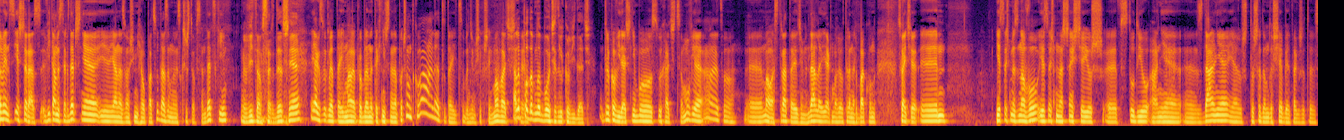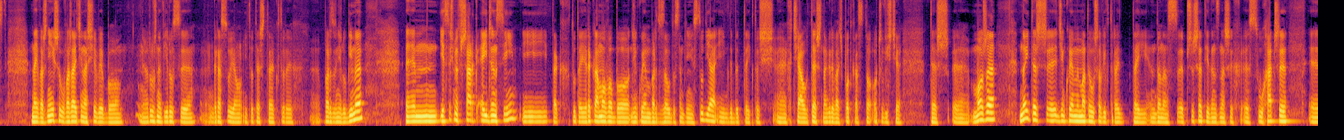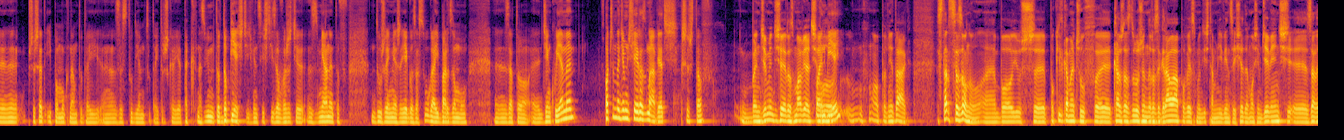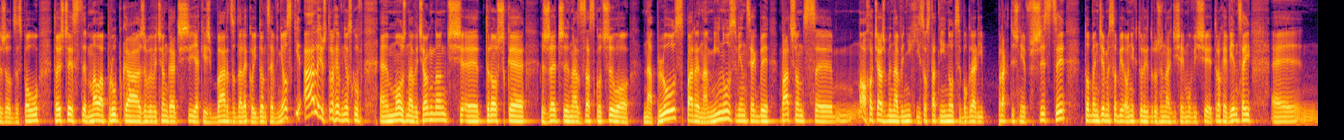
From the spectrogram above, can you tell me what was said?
No więc jeszcze raz, witamy serdecznie. Ja nazywam się Michał Pacuda, ze mną jest Krzysztof Sendecki. Witam serdecznie. Jak zwykle tutaj małe problemy techniczne na początku, ale tutaj co będziemy się przejmować. Ale podobno było cię tylko widać. Tylko widać, nie było słychać co mówię, ale to e, mała strata, jedziemy dalej, jak mawiał trener Bakun. Słuchajcie, Jesteśmy znowu, jesteśmy na szczęście już e, w studiu, a nie e, zdalnie. Ja już doszedłem do siebie, także to jest najważniejsze. Uważajcie na siebie, bo różne wirusy grasują i to też te, których e, bardzo nie lubimy. Jesteśmy w Shark Agency i tak tutaj reklamowo, bo dziękujemy bardzo za udostępnienie studia i gdyby tutaj ktoś chciał też nagrywać podcast, to oczywiście też e, może. No i też e, dziękujemy Mateuszowi, który tutaj do nas e, przyszedł, jeden z naszych słuchaczy przyszedł i pomógł nam tutaj ze studiem tutaj troszkę je, tak nazwijmy to dopieścić, więc jeśli zauważycie zmiany, to w dużej mierze jego zasługa i bardzo mu za to dziękujemy. O czym będziemy dzisiaj rozmawiać, Krzysztof? Będziemy dzisiaj rozmawiać o NBA? O, no, pewnie tak. Start sezonu, e, bo już e, po kilka meczów e, każda z drużyn rozegrała, powiedzmy gdzieś tam mniej więcej 7, 8, 9, zależy od zespołu. To jeszcze jest mała próbka, żeby wyciągać jakieś bardzo daleko idące wnioski, ale już trochę wniosków można wyciągnąć. Troszkę rzeczy nas zaskoczyło na plus, parę na minus, więc jakby patrząc no chociażby na wyniki z ostatniej nocy, bo grali praktycznie wszyscy, to będziemy sobie o niektórych drużynach dzisiaj mówić trochę więcej. E,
